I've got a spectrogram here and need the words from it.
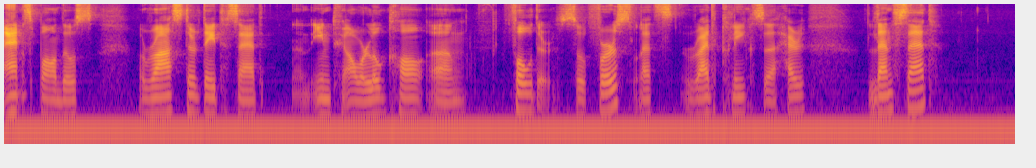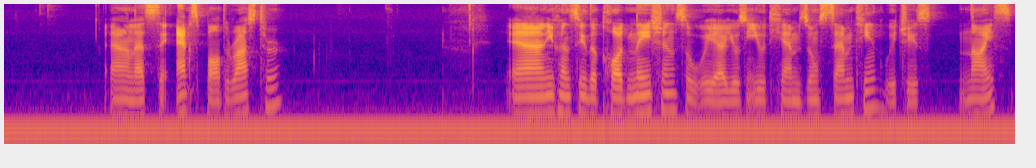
export those raster dataset into our local um, folder. So first, let's right-click the Landsat and let's say export raster. And you can see the coordination. So we are using UTM zone 17, which is nice.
